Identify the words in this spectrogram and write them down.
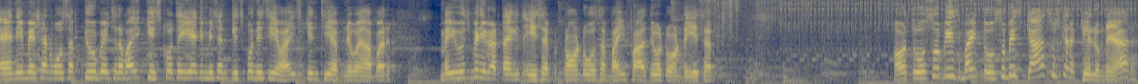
एनिमेशन वो सब क्यों बेच रहे भाई? किसको चाहिए एनिमेशन किसको नहीं चाहिए भाई? स्किन चाहिए अपने को यहाँ पर। मैं यूज़ भी नहीं करता ये सब टोंट वो सब भाई फालतू टोंट ये सब। और 220 भाई 220 क्या सोच के रखे लोग ने यार?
